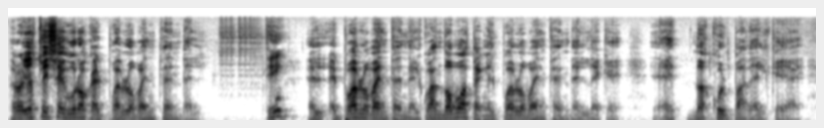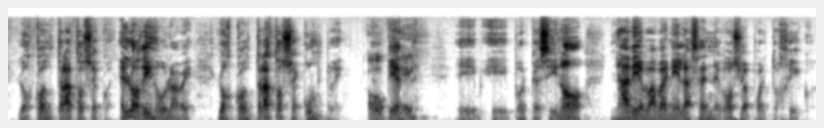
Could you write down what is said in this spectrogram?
pero yo estoy seguro que el pueblo va a entender. ¿Sí? El, el pueblo va a entender. Cuando voten, el pueblo va a entender de que eh, no es culpa de él que eh, los contratos se... Él lo dijo una vez, los contratos se cumplen. Ok. ¿Entiendes? Y, y porque si no, nadie va a venir a hacer negocio a Puerto Rico.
